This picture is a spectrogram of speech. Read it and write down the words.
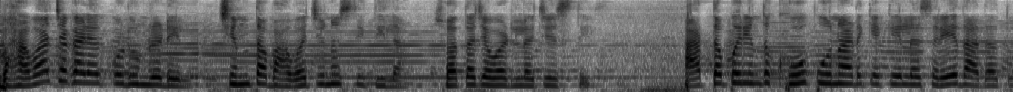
भावाच्या गाड्यात पडून रडेल. चिंता भावाची नसते तिला. स्वतःच्या वडिलाची असते. आतापर्यंत खूप उन्हाडके केलंस रे दादा तू.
